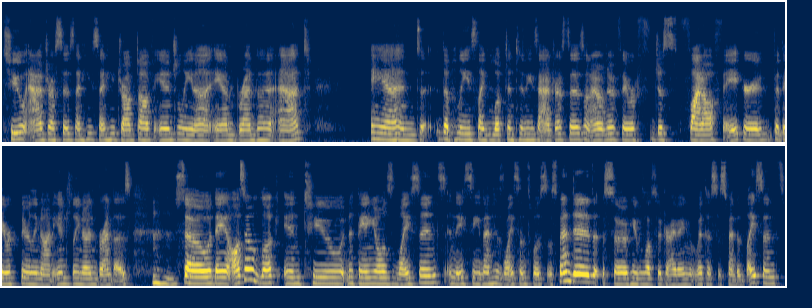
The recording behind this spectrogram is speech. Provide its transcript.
two addresses that he said he dropped off angelina and brenda at and the police like looked into these addresses and i don't know if they were f- just flat out fake or but they were clearly not angelina and brenda's. Mm-hmm. So they also look into nathaniel's license and they see that his license was suspended. So he was also driving with a suspended license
